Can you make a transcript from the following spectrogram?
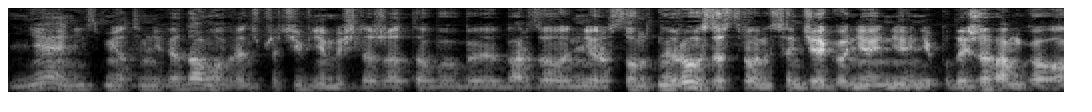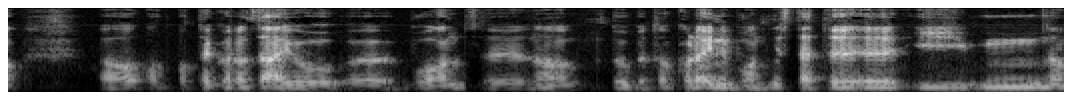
nie, nic mi o tym nie wiadomo, wręcz przeciwnie. Myślę, że to byłby bardzo nierozsądny ruch ze strony sędziego. Nie, nie, nie podejrzewam go o, o, o tego rodzaju e, błąd. No, byłby to kolejny błąd, niestety. I mm, no,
